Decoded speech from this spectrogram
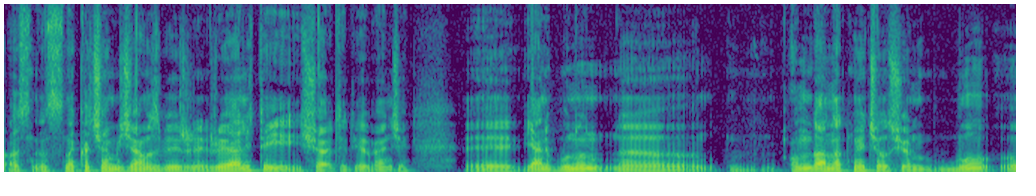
aslında, aslında kaçamayacağımız bir realiteyi işaret ediyor bence. E, yani bunun e, onu da anlatmaya çalışıyorum. Bu e,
